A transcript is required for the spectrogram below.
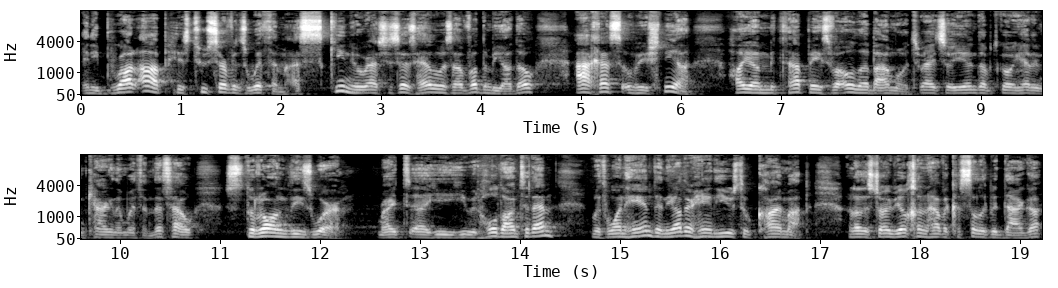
and he brought up his two servants with him. Askinu, Rashi says, Hel was avodim biyado, achas uvishnia. Right, so he ended up going ahead and carrying them with him. That's how strong these were. Right, uh, he he would hold on to them with one hand, and the other hand he used to climb up. Another story of Yochanan have a kaselik b'darga.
